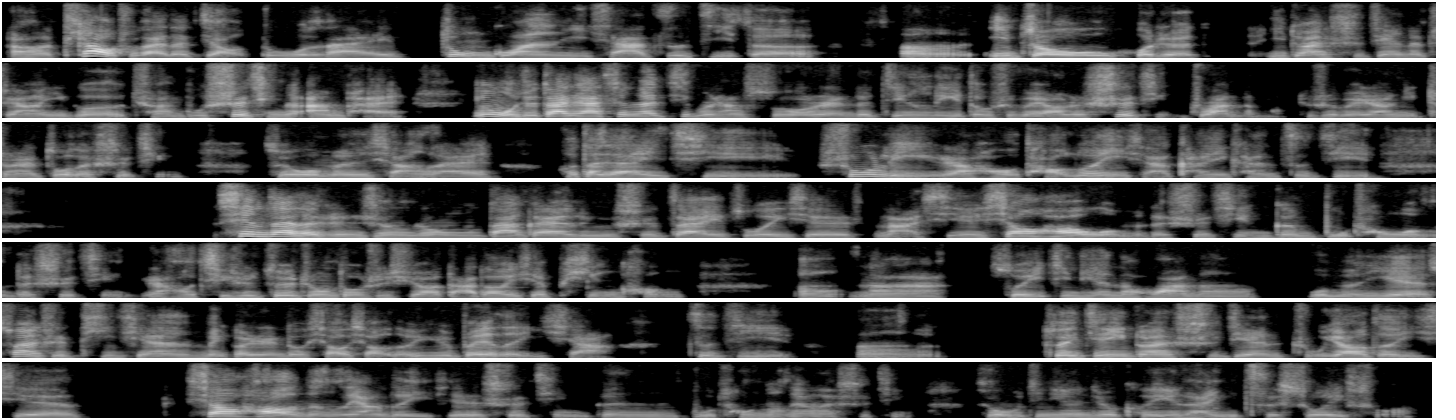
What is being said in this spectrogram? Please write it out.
呃，跳出来的角度来纵观一下自己的，呃，一周或者一段时间的这样一个全部事情的安排。因为我觉得大家现在基本上所有人的精力都是围绕着事情转的嘛，就是围绕你正在做的事情，所以我们想来和大家一起梳理，然后讨论一下，看一看自己现在的人生中大概率是在做一些哪些消耗我们的事情，跟补充我们的事情，然后其实最终都是需要达到一些平衡。嗯，那所以今天的话呢，我们也算是提前每个人都小小的预备了一下。自己嗯，最近一段时间主要的一些消耗能量的一些事情跟补充能量的事情，所以我们今天就可以来依次说一说。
